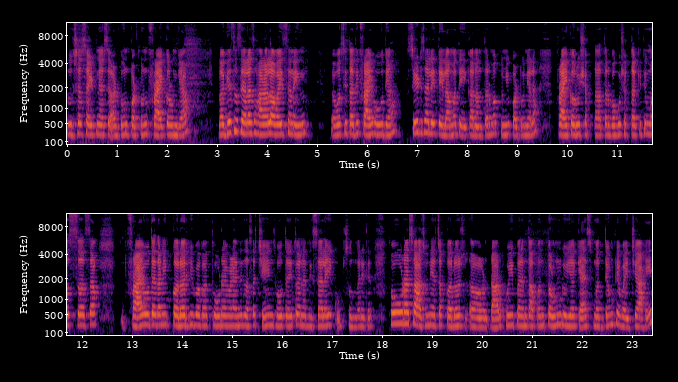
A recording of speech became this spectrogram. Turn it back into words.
दुसऱ्या साईडने असं अलटून पलटून फ्राय करून घ्या. लगेचच याला झारा लावायचं नाही. व्यवस्थित आधी फ्राय होऊ द्या. सेट झाले तेलामध्ये एका नंतर मग तुम्ही पलटून याला फ्राय करू शकता. तर बघू शकता किती मस्त असा फ्राय होत आहेत आणि कलरही बघा थोड्या वेळाने जसं चेंज होत आहे तो यांना दिसायलाही खूप सुंदर येते. थोडासा अजून याचा कलर डार्क होईपर्यंत आपण तळून घेऊया. गॅस मध्यम ठेवायची आहे.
